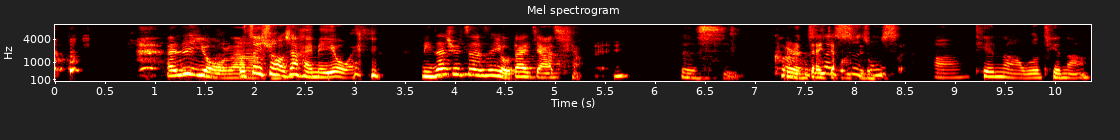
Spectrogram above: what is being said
还是有啦。我这一区好像还没有哎。你这区真的是有待加强哎，真的是客人在家市中心啊！天哪，我的天哪，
